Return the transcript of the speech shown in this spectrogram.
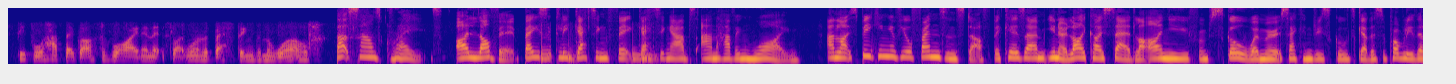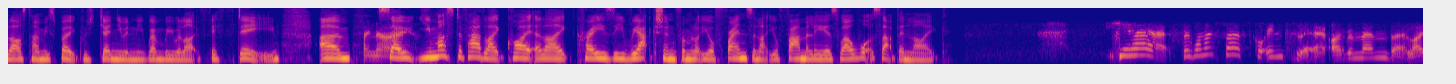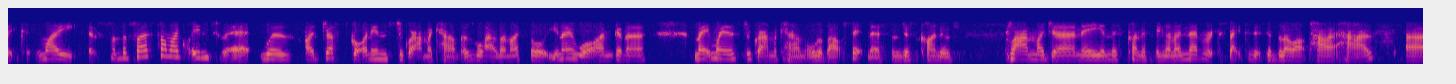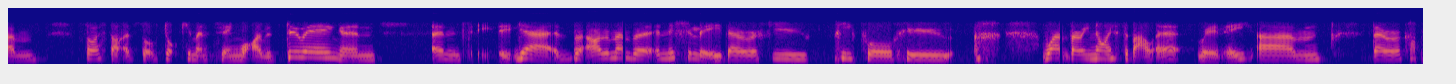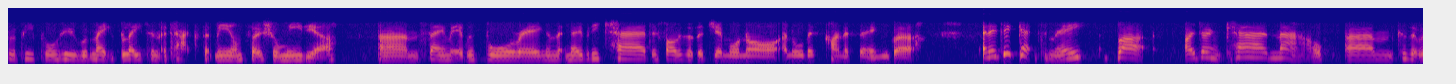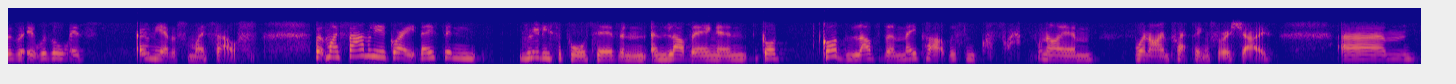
people will have their glass of wine and it's like one of the best things in the world. That sounds great. I love it. Basically, getting fit, getting abs, and having wine. And like speaking of your friends and stuff, because um, you know, like I said, like I knew you from school when we were at secondary school together. So probably the last time we spoke was genuinely when we were like fifteen. Um, I know. So you must have had like quite a like crazy reaction from like your friends and like your family as well. What's that been like? Yeah, so when I first got into it, I remember like my so the first time I got into it was I just got an Instagram account as well, and I thought, you know what, I'm gonna make my Instagram account all about fitness and just kind of plan my journey and this kind of thing. And I never expected it to blow up how it has. Um, so I started sort of documenting what I was doing and and yeah, but I remember initially there were a few people who weren't very nice about it, really. Um, there were a couple of people who would make blatant attacks at me on social media, um, saying that it was boring and that nobody cared if I was at the gym or not, and all this kind of thing. But and it did get to me, but I don't care now because it was it was always only ever for myself. But my family are great. They've been really supportive and, and loving, and God God love them. They put up with some crap when I am when I'm prepping for a show. Um,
